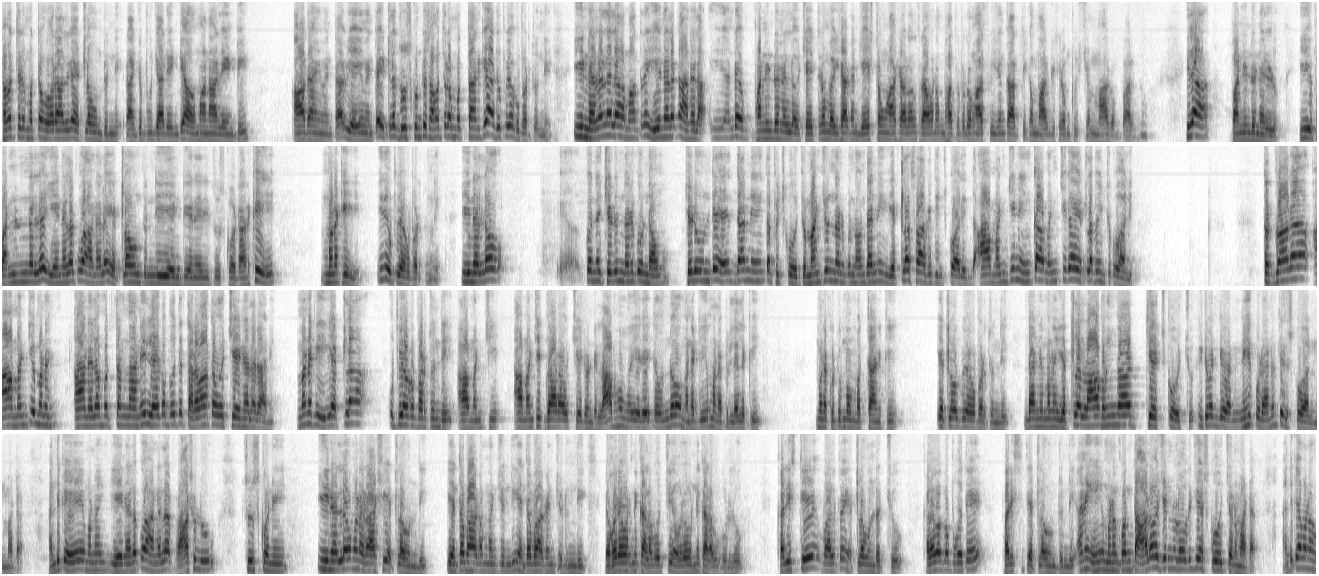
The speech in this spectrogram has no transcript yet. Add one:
సంవత్సరం మొత్తం ఓవరాల్గా ఎట్లా ఉంటుంది? రాజ్యపూజాలు ఏంటి అవమానాలు ఏంటి ఆదాయం ఎంత వ్యయం ఎంత ఇట్లా చూసుకుంటూ సంవత్సరం మొత్తానికి అది ఉపయోగపడుతుంది. ఈ నెల నెల మాత్రం ఏ నెలకు ఆ నెల. ఈ అంటే పన్నెండు నెలలు చైత్రం వైశాఖం జ్యేష్టం ఆషాఢం శ్రావణం భాద్రపదం ఆశ్వీజం కార్తీకం మార్గశిరం పుష్యం మాఘం పాల్గం. ఇలా పన్నెండు నెలలు. ఈ పన్నెండు నెలలో ఏ నెలకు ఆ నెల ఎట్లా ఉంటుంది ఏంటి అనేది చూసుకోవడానికి మనకి ఇది ఉపయోగపడుతుంది. ఈ నెలలో కొంచెం చెడు ఉంది చెడు ఉంటే దాన్ని తప్పించుకోవచ్చు. మంచి ఉంది దాన్ని ఎట్లా స్వాగతించుకోవాలి? ఆ మంచిని ఇంకా మంచిగా ఎట్లా పెంచుకోవాలి? తద్వారా ఆ మంచి మన ఆ నెల మొత్తం కానీ లేకపోతే తర్వాత వచ్చే నెల కానీ మనకి ఎట్లా ఉపయోగపడుతుంది ఆ మంచి ఆ మంచి ద్వారా వచ్చేటువంటి లాభం ఏదైతే ఉందో మనకి మన పిల్లలకి మన కుటుంబం మొత్తానికి ఎట్లా ఉపయోగపడుతుంది? దాన్ని మనం ఎట్లా లాభంగా చేర్చుకోవచ్చు? ఇటువంటివన్నీ కూడాను తెలుసుకోవాలన్నమాట. అందుకే మనం ఏ నెలకు ఆ నెల రాశులు చూసుకొని ఈ నెలలో మన రాశి ఎట్లా ఉంది? ఎంత భాగం మంచి ఉంది ఎంత భాగం చెడు ఉంది ఎవరెవరిని కలవచ్చు ఎవరెవరిని కలవకూడదు. కలిస్తే వాళ్ళతో ఎట్లా ఉండొచ్చు కలవకపోతే పరిస్థితి ఎట్లా ఉంటుంది అని మనం కొంత ఆలోచనలోకి చేసుకోవచ్చు అనమాట అందుకే మనం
